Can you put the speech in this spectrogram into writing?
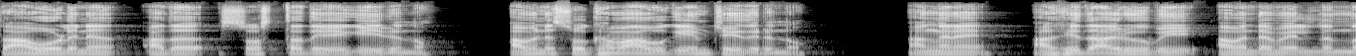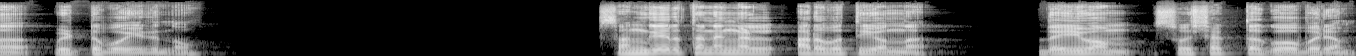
സാവൂളിന് അത് സ്വസ്ഥതയേകിയിരുന്നു. അവന് സുഖമാവുകയും ചെയ്തിരുന്നു. അങ്ങനെ അഹിതാരൂപി അവന്റെ മേൽ നിന്ന് വിട്ടുപോയിരുന്നു. സങ്കീർത്തനങ്ങൾ അറുപത്തിയൊന്ന്. ദൈവം സുശക്ത ഗോപുരം.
